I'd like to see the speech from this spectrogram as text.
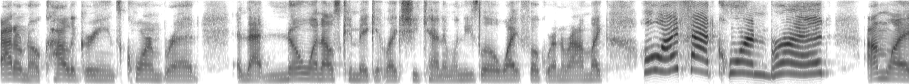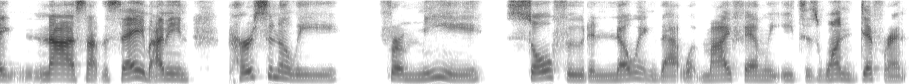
I don't know, collard greens, cornbread, and that no one else can make it like she can. And when these little white folk run around like, oh, I've had cornbread, I'm like, nah, it's not the same. I mean, personally, for me, soul food and knowing that what my family eats is one different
